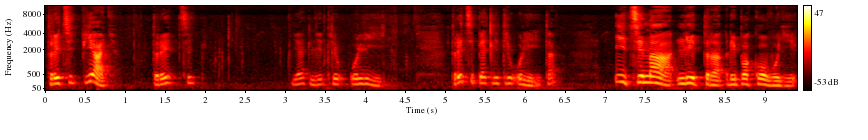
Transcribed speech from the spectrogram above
35. 35 літрів олії. 35 літрів олії, так? І ціна літра ріпакової,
